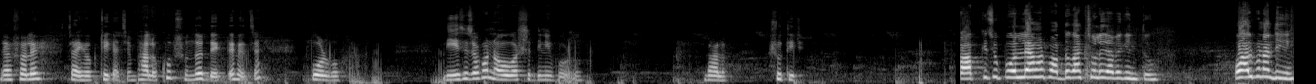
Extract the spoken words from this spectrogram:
যার ফলে যাই হোক, ঠিক আছে। ভালো, খুব সুন্দর দেখতে হয়েছে। পরবো। দিয়েছে যখন, নববর্ষের দিনই পরবো। ভালো, সুতির। সব কিছু পরলে আমার পদ্ম গাছ চলে যাবে কিন্তু। ও আলপনা দি,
